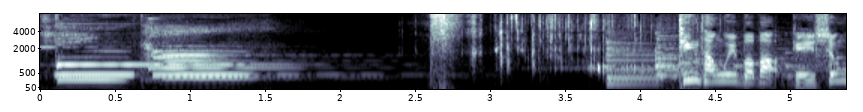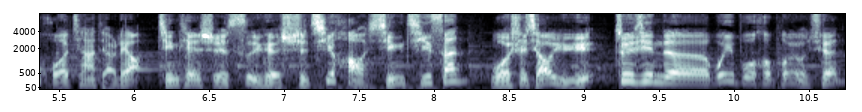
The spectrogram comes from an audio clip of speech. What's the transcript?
厅堂厅堂微博报给生活加点料。今天是四月十七号，星期三，我是小雨。最近的微博和朋友圈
